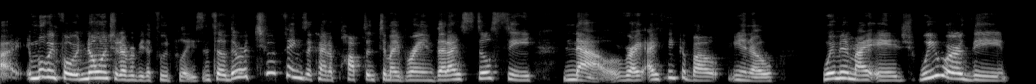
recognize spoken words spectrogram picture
I, moving forward, no one should ever be the food police. And so there were two things that kind of popped into my brain that I still see now, right? I think about, you know, women my age, we were the,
